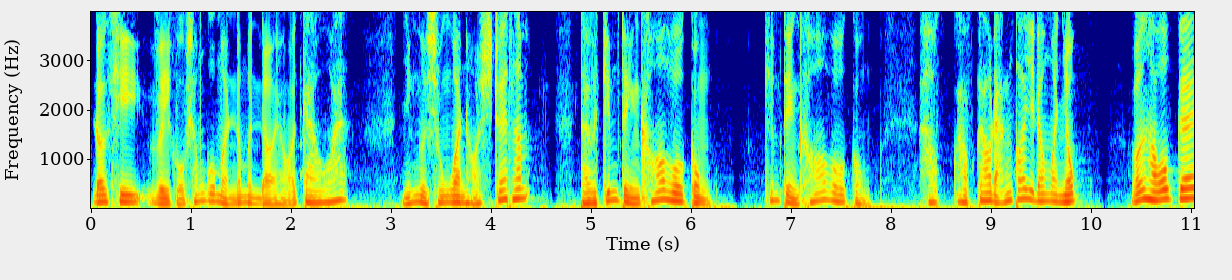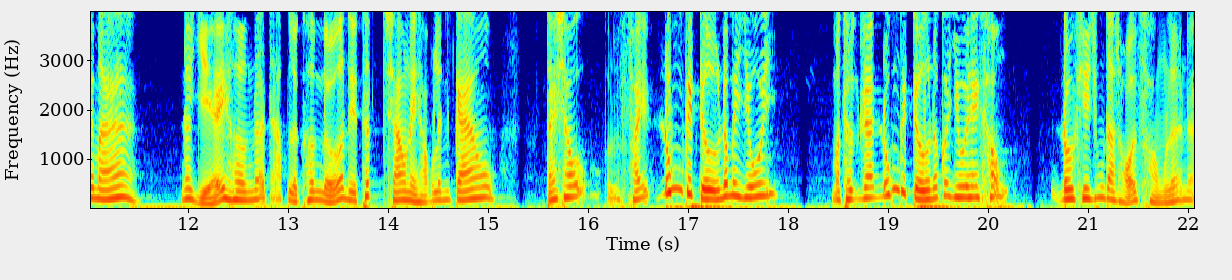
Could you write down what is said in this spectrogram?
đôi khi vì cuộc sống của mình nó mình đòi hỏi cao quá những người xung quanh họ stress lắm. Tại vì kiếm tiền khó vô cùng. Kiếm tiền khó vô cùng. Học học cao đẳng có gì đâu mà nhục. Vẫn học ok mà. Nó dễ hơn, nó ít áp lực hơn nữa thì thích sau này học lên cao. Tại sao phải đúng cái trường đó mới vui? Mà thực ra đúng cái trường nó có vui hay không? Đôi khi chúng ta thổi phòng lên đó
